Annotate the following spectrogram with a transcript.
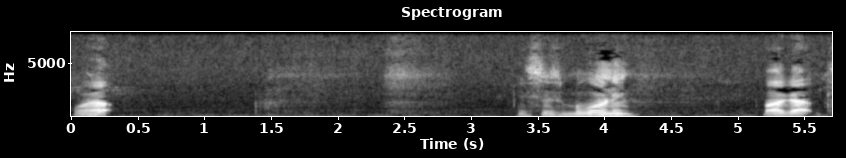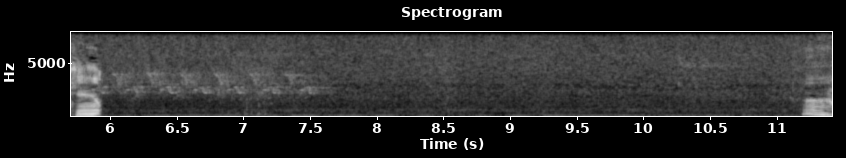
Well, this is morning. Bug out camp. Uh,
